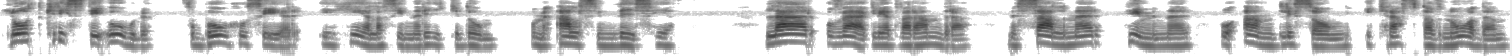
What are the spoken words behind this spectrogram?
Låt Kristi ord få bo hos er i hela sin rikedom och med all sin vishet. Lär och vägled varandra med salmer, hymner och andlig sång i kraft av nåden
